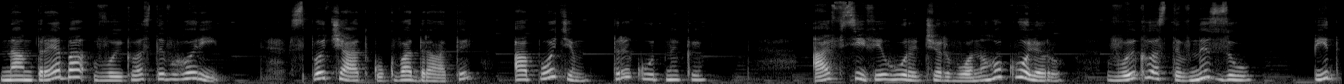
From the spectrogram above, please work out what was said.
нам треба викласти вгорі. Спочатку квадрати, а потім трикутники. А всі фігури червоного кольору викласти внизу під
